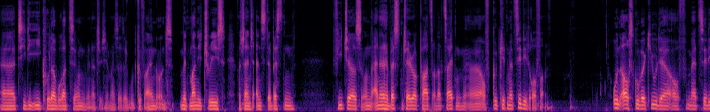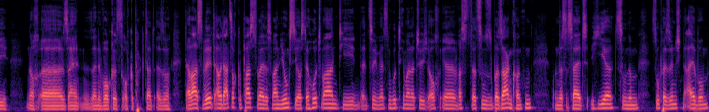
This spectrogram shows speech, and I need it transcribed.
äh, TDE-Kollaborationen mir natürlich immer sehr, sehr gut gefallen und mit Money Trees wahrscheinlich eines der besten Features und einer der besten J-Rock-Parts aller Zeiten äh, auf Good Kid Mad City drauf waren. Und auch Scuba Q, der auf Mad City noch äh, sein, seine Vocals draufgepackt hat. Also da war es wild, aber da hat es auch gepasst, weil das waren Jungs, die aus der Hood waren, die äh, zu dem ganzen Hood-Thema natürlich auch äh, was dazu super sagen konnten. Und das ist halt hier zu einem so persönlichen Album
